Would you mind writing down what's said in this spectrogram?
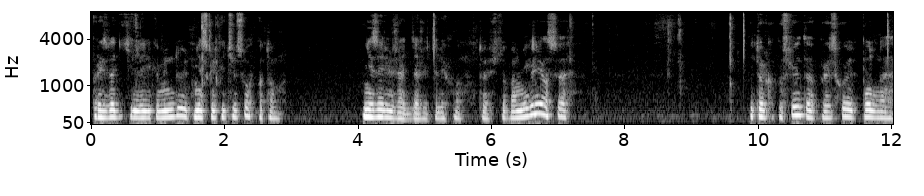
Производители рекомендуют несколько часов потом не заряжать даже телефон. То есть, чтобы он не грелся. И только после этого происходит полная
